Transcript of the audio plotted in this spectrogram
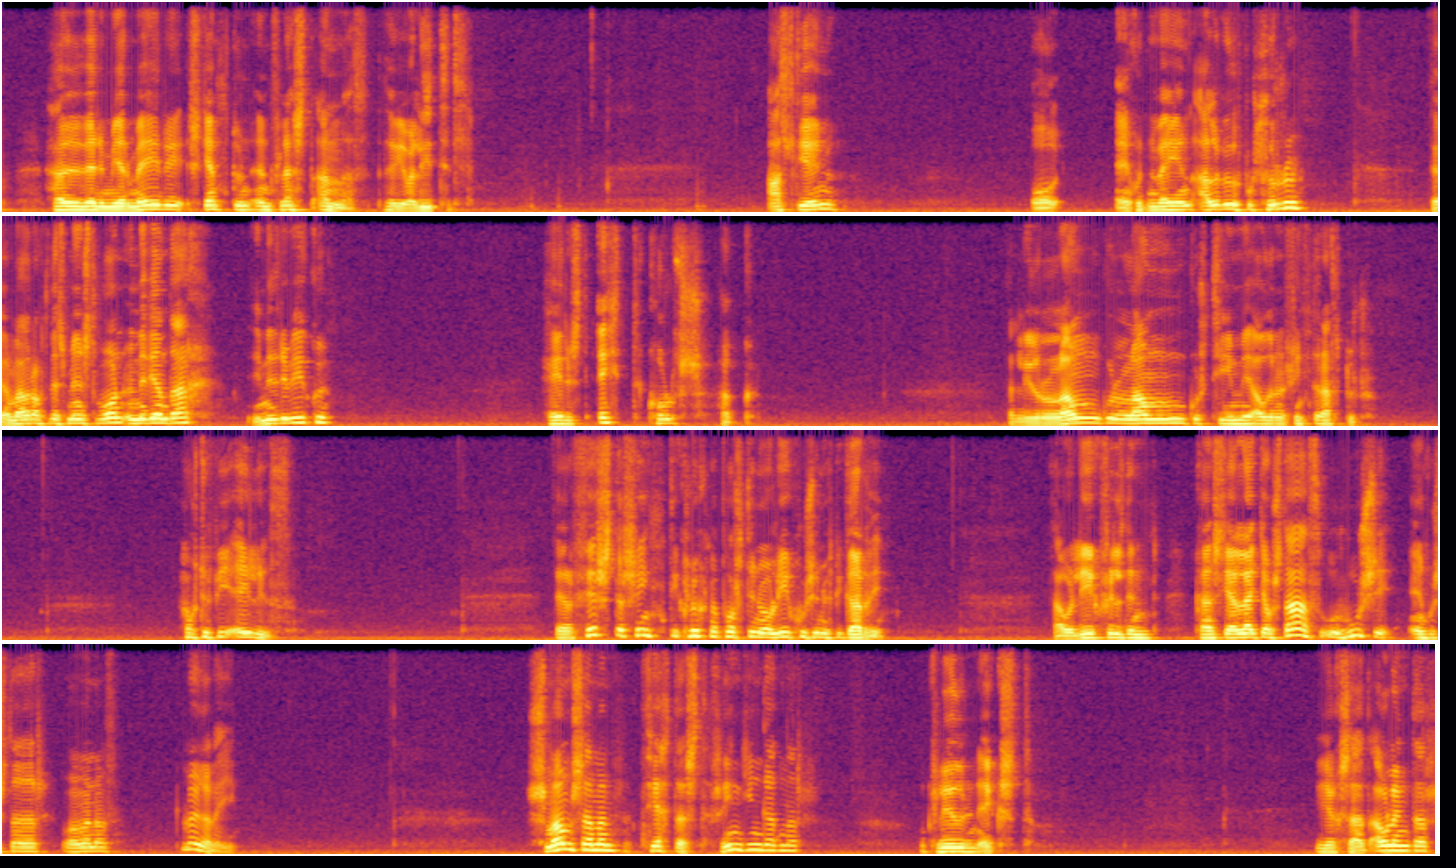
hafi verið mér meiri skemmtun en flest annað þegar ég var lítill. Allt í einu og einhvern veginn alveg upp úr þurru þegar maður átti þess minnst von um miðjan dag í miðri viku heyrist eitt kólfs högg. Það líður langur, langur tími áður en hringtir aftur. Hátt upp í eilíð. Þegar fyrst er hringt í kluknaportinu á líkhúsinu upp í gardi, þá er líkfyldin kannski að leggja á stað úr húsi einhver staðar ofan af laugavegi. Smám saman þjættast hringingarnar og kliðurinn eikst. Ég satt álengdar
